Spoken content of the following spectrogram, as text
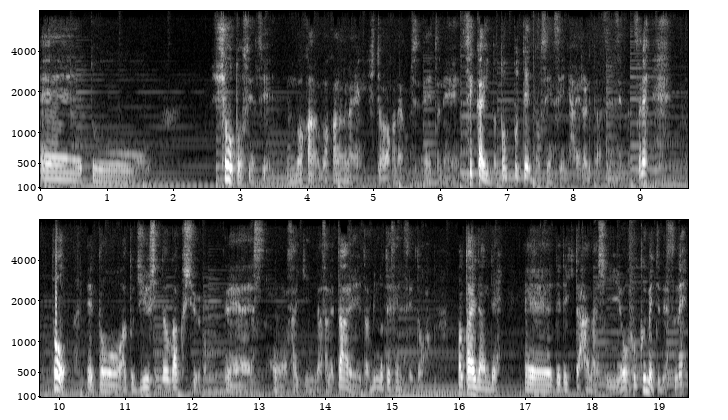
えーっと、翔斗先生、わかわからない人はわからないかもしれない。えっとね、世界のトップ10の先生に入られた先生なんですね。と、えっと、あと自由振動学習の、えー本を最近出された、えっと、민野手先生との対談で、えー出てきた話を含めてですね、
